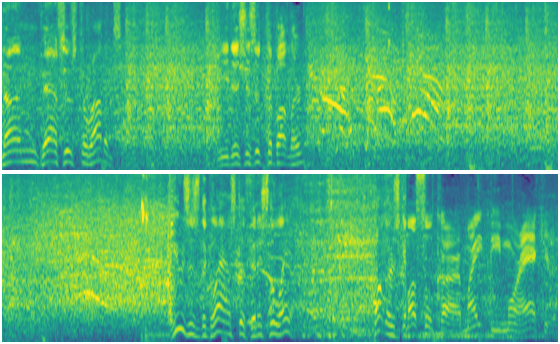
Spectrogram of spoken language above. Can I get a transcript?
Nunn passes to Robinson. He dishes it to Butler. Uses the glass to finish the layup. Butler's muscle car might be more accurate.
